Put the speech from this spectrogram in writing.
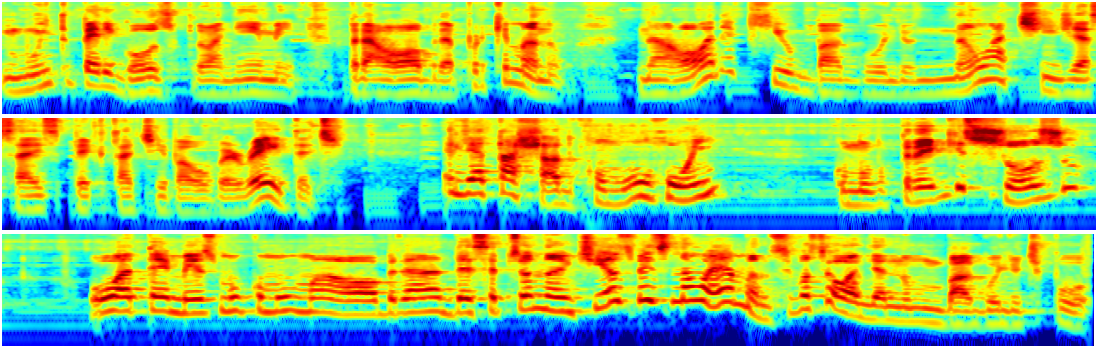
muito perigoso pro anime, pra obra, porque, mano, na hora que o bagulho não atinge essa expectativa overrated, ele é taxado como ruim, como preguiçoso, ou até mesmo como uma obra decepcionante. E às vezes não é, mano. Se você olha num bagulho, tipo.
